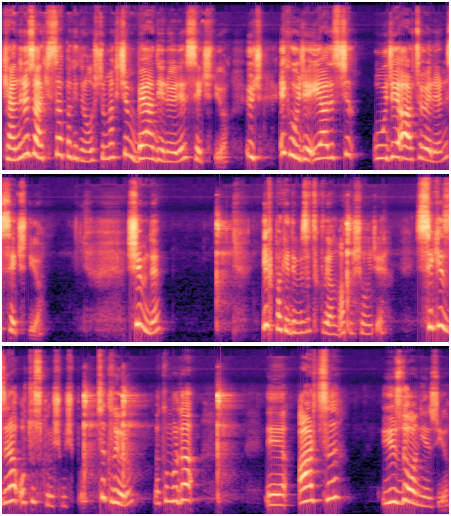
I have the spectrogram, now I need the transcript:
Kendine özel kişisel paketini oluşturmak için beğendiğin öğeleri seç diyor. 3. Ek UC iadesi için UC artı öğelerini seç diyor. Şimdi ilk paketimizi tıklayalım 60 UC. 8 lira 30 kuruşmuş bu. Tıklıyorum. Bakın burada e, artı %10 yazıyor.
